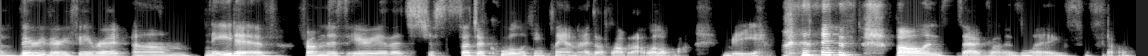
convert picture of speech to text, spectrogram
a very, very favorite um, native from this area that's just such a cool looking plant. And I just love that little bee, pollen sacs on his legs. So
